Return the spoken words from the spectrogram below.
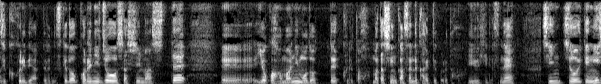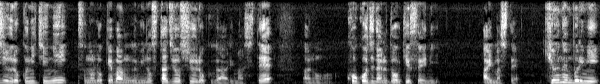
じくくりでやってるんですけどこれに乗車しまして、えー、横浜に戻ってくるとまた新幹線で帰ってくるという日ですね。1日置いて26日にそのロケ番組のスタジオ収録がありましてあの高校時代の同級生に会いまして9年ぶりに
